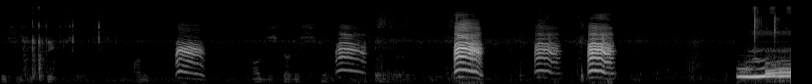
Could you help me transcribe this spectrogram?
This is ridiculous. I'm, I'll just go to sleep. I'll just go to sleep.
